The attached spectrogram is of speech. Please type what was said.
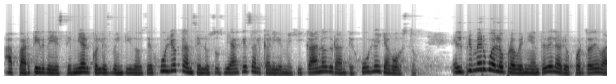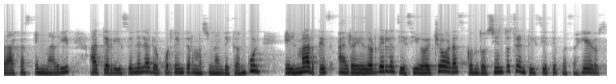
a partir de este miércoles 22 de julio canceló sus viajes al Caribe mexicano durante julio y agosto. El primer vuelo proveniente del aeropuerto de Barajas en Madrid aterrizó en el Aeropuerto Internacional de Cancún el martes alrededor de las 18 horas con 237 pasajeros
